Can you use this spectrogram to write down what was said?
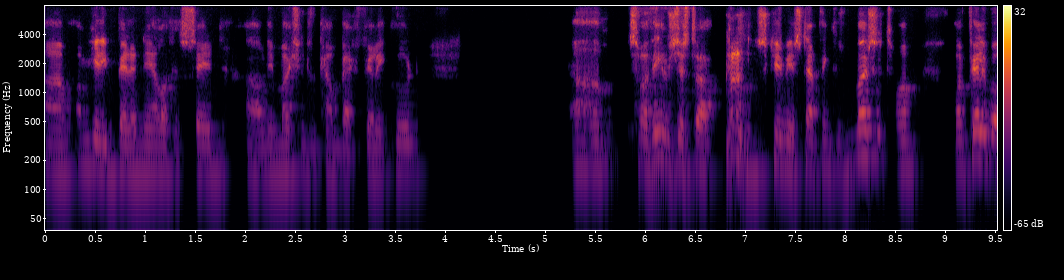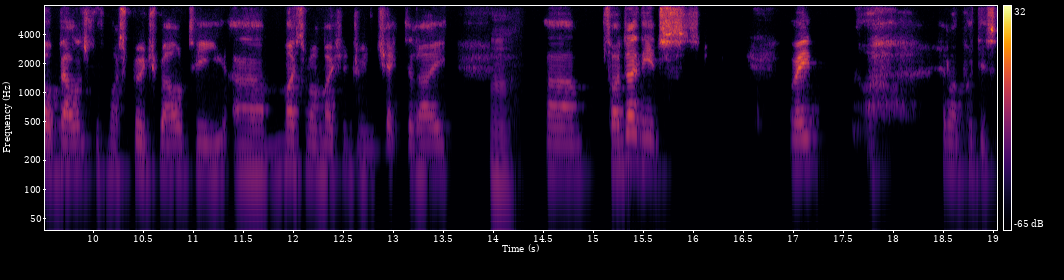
Um, I'm getting better now, like I said. Um, the emotions have come back fairly good. Um, so I think it was just a excuse me a snap thing because most of the time I'm fairly well balanced with my spirituality. Um, most of my emotions are in check today. Mm. so I don't think it's. I mean, how do I put this?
